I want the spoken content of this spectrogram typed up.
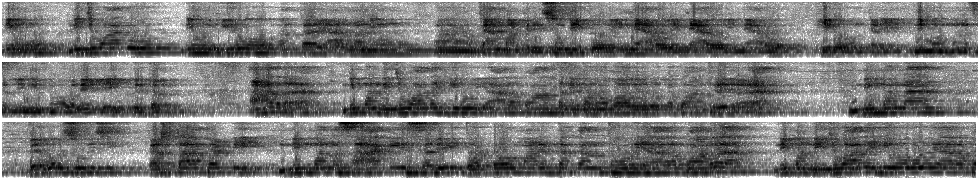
ನೀವು ನಿಜವಾಗೂ ನೀವು ಹೀರೋ ಅಂತ ಯಾರನ್ನ ನೀವು ಫ್ಯಾನ್ ಮಾಡ್ತೀರಿ? ಸುದೀಪ್, ಇನ್ಯಾರೋ ಇನ್ಯಾರೋ ಇನ್ಯಾರೋ ಹೀರೋ ಅಂತೇಳಿ ನಿಮ್ಮ ಮನಸ್ಸಲ್ಲಿ, ನಿಮ್ಮ ಭಾವನೆಯಲ್ಲಿ ಇರ್ತದೆ. ಆದ್ರೆ, ನಿಮ್ಮ ನಿಜವಾದ ಹೀರೋ ಯಾರಪ್ಪ ಅಂತ ನಿಮ್ಮ ಮನೋಭಾವ ಇರಬೇಕಪ್ಪ ಅಂತ ಹೇಳಿದ್ರೆ, ನಿಮ್ಮನ್ನ ಬೆವರು ಸುರಿಸಿ ಕಷ್ಟಪಟ್ಟು ನಿಮ್ಮನ್ನ ಸಾಕಿ ಸರಿ ದೊಡ್ಡವ್ರು ಮಾಡಿರ್ತಕ್ಕಂಥವ್ರು ಯಾರಪ್ಪ ಅಂದ್ರ ನಿಮ್ಮ ನಿಜವಾದ ಹೀರೋಗಳು ಯಾರಪ್ಪ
